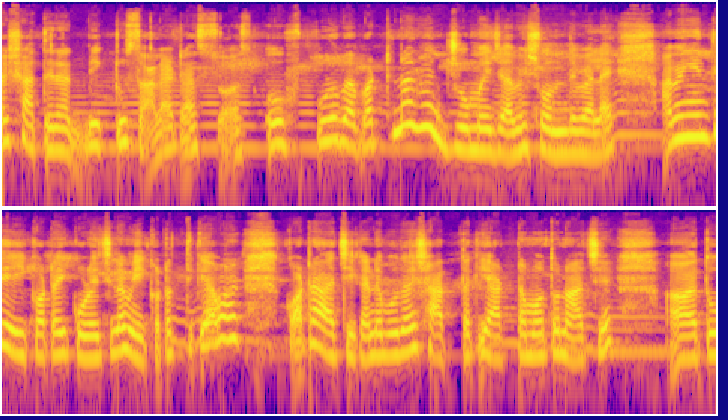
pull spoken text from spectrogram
আর সাথে রাখবে একটু সালাড আর সস ও পুরো ব্যাপারটা না জমে যাবে সন্ধেবেলায়। আমি কিন্তু এই কটাই করেছিলাম, এই কটার থেকে আবার কটা আছে? এখানে বোধহয় সাতটা কি আটটা মতন আছে। তো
